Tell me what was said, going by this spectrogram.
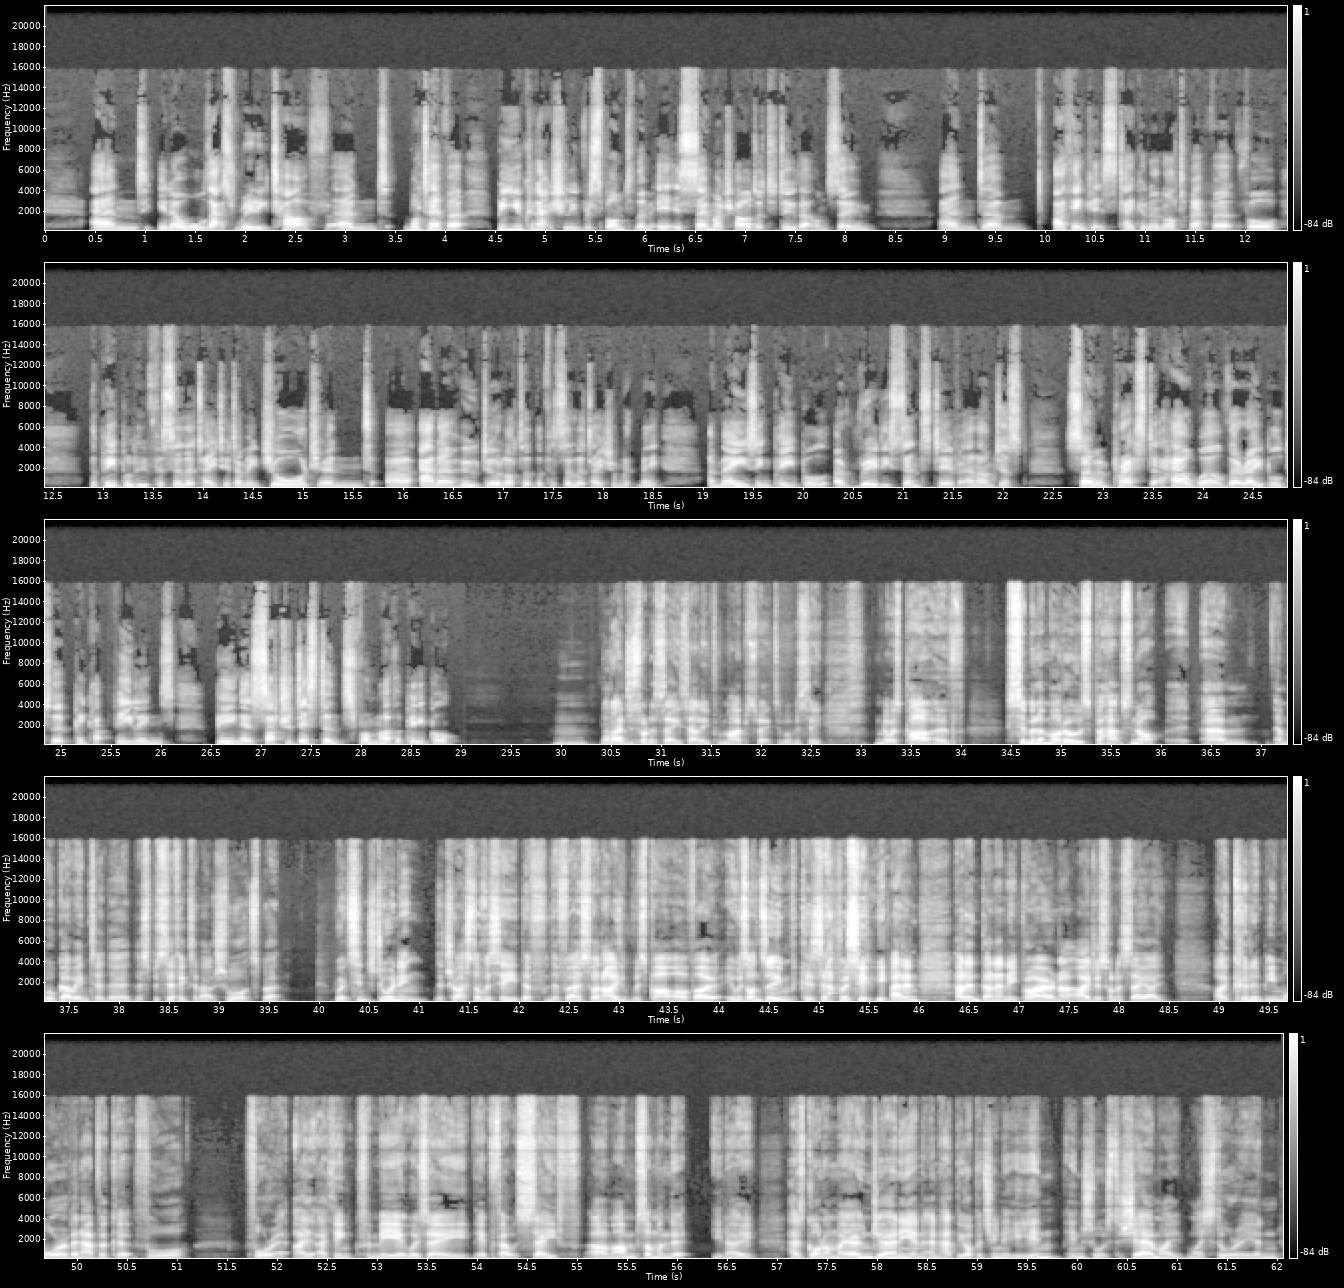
and you know all that's really tough and whatever but you can actually respond to them. It is so much harder to do that on zoom and um, i think it's taken a lot of effort for the people who facilitate it. I mean george and uh, anna who do a lot of the facilitation with me amazing people are really sensitive and i'm just so impressed at how well they're able to pick up feelings being at such a distance from other people Mm. And I just want to say, Sally, from my perspective, obviously, I was part of similar models, perhaps not, um, and we'll go into the, the specifics about Schwartz, but since joining the trust, obviously the the first one I was part of, I, it was on Zoom because obviously we hadn't hadn't done any prior, and I, I just want to say I I couldn't be more of an advocate for for it. I, I think for me it was a it felt safe. Um, I'm someone that you know has gone on my own journey and, and had the opportunity in in Schwartz to share my my story. And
